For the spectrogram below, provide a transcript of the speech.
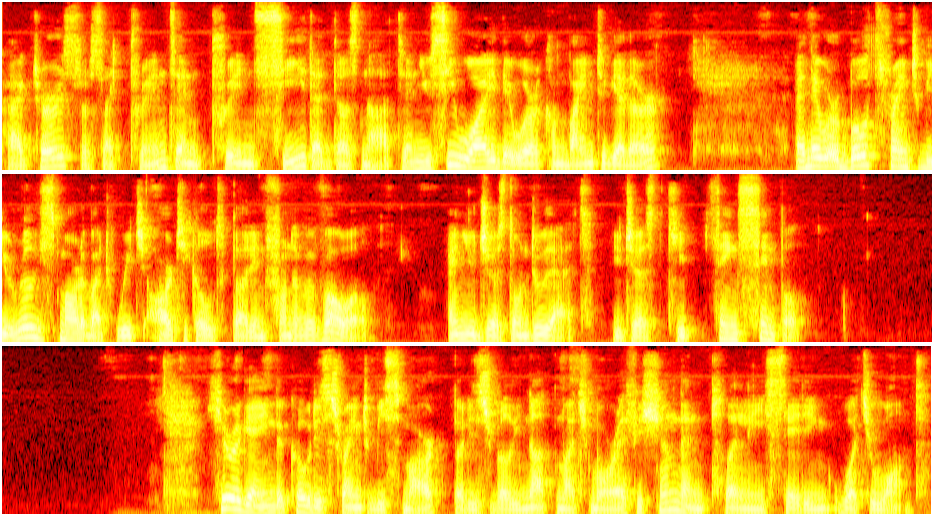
characters, just like print, and print c that does not. And you see why they were combined together. And they were both trying to be really smart about which article to put in front of a vowel. And you just don't do that. You just keep things simple. Here again, the code is trying to be smart, but is really not much more efficient than plainly stating what you want.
